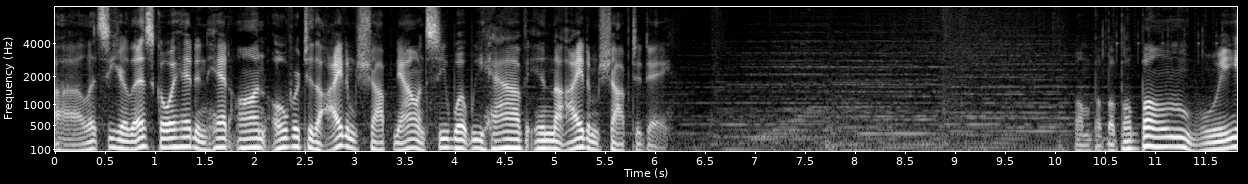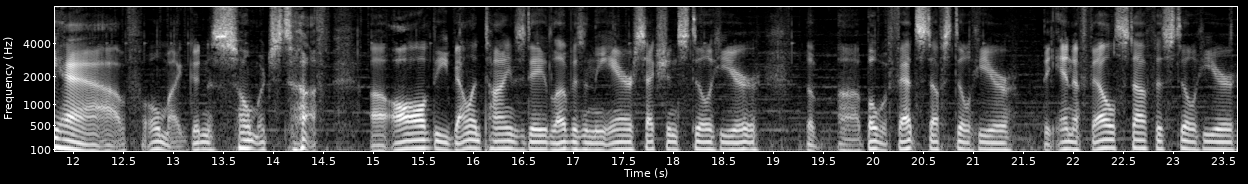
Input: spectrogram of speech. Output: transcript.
Uh, let's see here. Let's go ahead and head on over to the item shop now and see what we have in the item shop today. Bum, bum, bum, bum. We have, oh my goodness, so much stuff. Uh, all the Valentine's Day Love is in the Air section still here. The uh, Boba Fett stuff still here. The NFL stuff is still here.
